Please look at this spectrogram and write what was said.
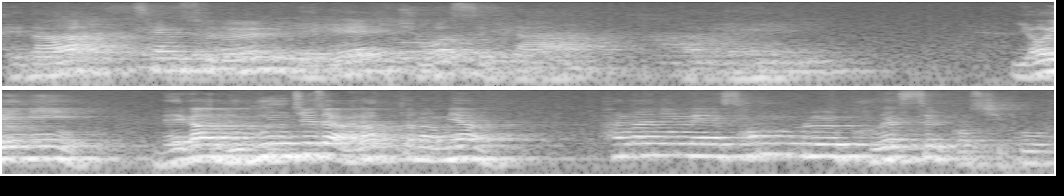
그가 생수를 내게 주었으리라. 아멘. 여인이 내가 누군지를 알았더라면 하나님의 선물을 구했을 것이고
